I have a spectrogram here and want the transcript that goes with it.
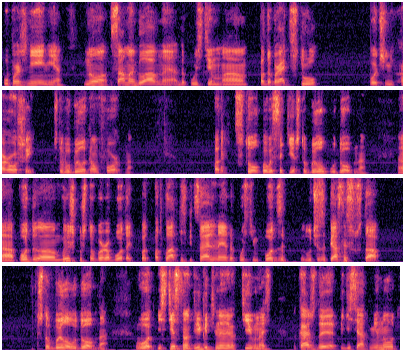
упражнения. Но самое главное, допустим, э, подобрать стул очень хороший, чтобы было комфортно под стол по высоте, чтобы было удобно. А, под э, мышку, чтобы работать, под подкладки специальные, допустим, под лучезапястный сустав, чтобы было удобно. Вот. Естественно, двигательная активность. Каждые 50 минут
